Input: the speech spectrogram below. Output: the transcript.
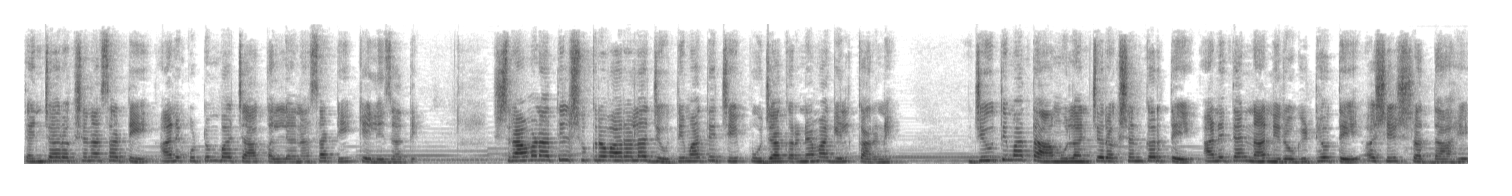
त्यांच्या रक्षणासाठी आणि कुटुंबाच्या कल्याणासाठी केली जाते. श्रावणातील शुक्रवाराला ज्योती मातेची पूजा करण्यामागील कारणे. जीवती माता मुलांचे रक्षण करते आणि त्यांना निरोगी ठेवते अशी श्रद्धा आहे.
